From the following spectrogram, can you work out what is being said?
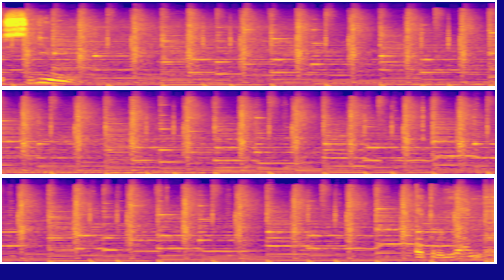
безслівна. А троянда.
